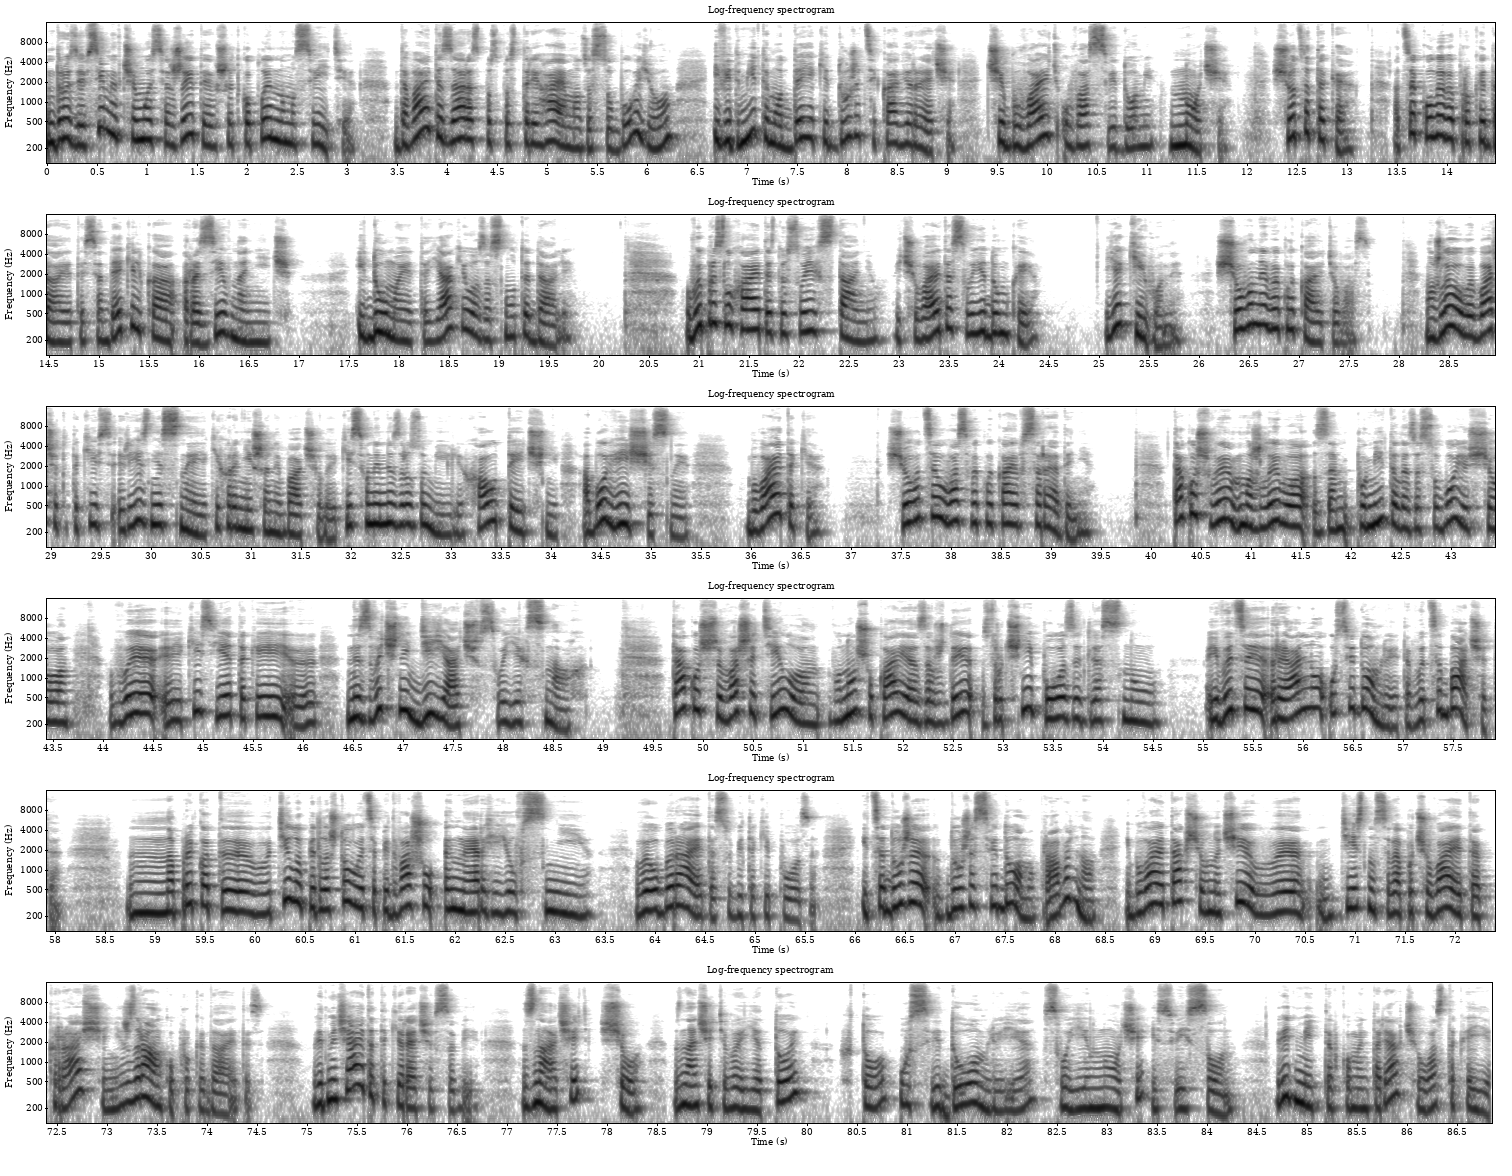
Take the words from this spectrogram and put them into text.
Друзі, всі ми вчимося жити в швидкоплинному світі. Давайте зараз поспостерігаємо за собою і відмітимо деякі дуже цікаві речі, чи бувають у вас свідомі ночі. Що це таке? А це коли ви прокидаєтеся декілька разів на ніч і думаєте, як його заснути далі. Ви прислухаєтесь до своїх станів, відчуваєте свої думки. Які вони? Що вони викликають у вас? Можливо, ви бачите такі різні сни, яких раніше не бачили, якісь вони незрозумілі, хаотичні або віщі сни. Буває таке? Що це у вас викликає всередині? Також ви, можливо, помітили за собою, що ви е, якийсь є такий е, незвичний діяч в своїх снах. Також ваше тіло воно шукає завжди зручні пози для сну. І ви це реально усвідомлюєте, ви це бачите. Наприклад, е, тіло підлаштовується під вашу енергію в сні. Ви обираєте собі такі пози. І це дуже, дуже свідомо, правильно? І буває так, що вночі ви дійсно себе почуваєте краще, ніж зранку прокидаєтесь. Відмічаєте такі речі в собі? Значить, що? Значить, ви є той, хто усвідомлює свої ночі і свій сон. Відмітьте в коментарях, чи у вас таке є.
